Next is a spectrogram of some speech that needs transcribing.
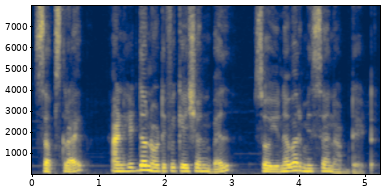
subscribe and hit the notification bell so you never miss an update.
